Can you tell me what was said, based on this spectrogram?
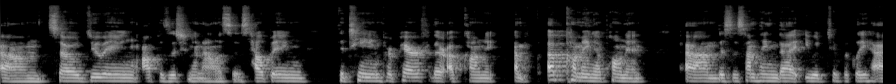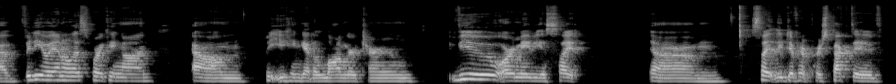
Um, so doing opposition analysis, helping the team prepare for their upcoming um, upcoming opponent. Um, this is something that you would typically have video analysts working on, um, but you can get a longer term view or maybe a slight um, slightly different perspective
